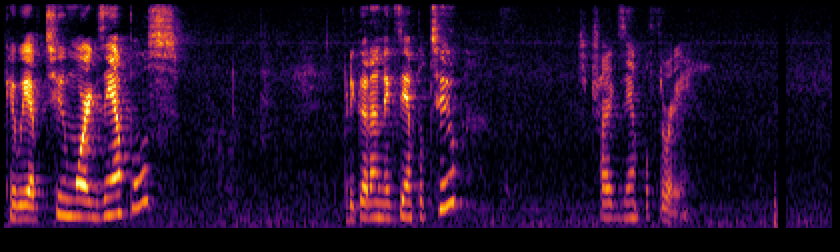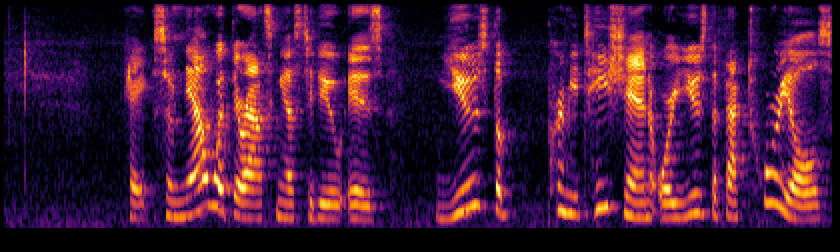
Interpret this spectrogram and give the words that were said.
Okay, we have two more examples. Pretty good on example two. Try example three. Okay, so now what they're asking us to do is use the permutation or use the factorials,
